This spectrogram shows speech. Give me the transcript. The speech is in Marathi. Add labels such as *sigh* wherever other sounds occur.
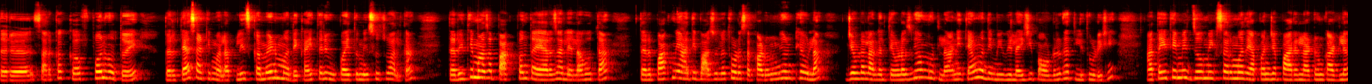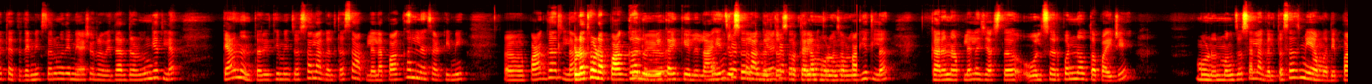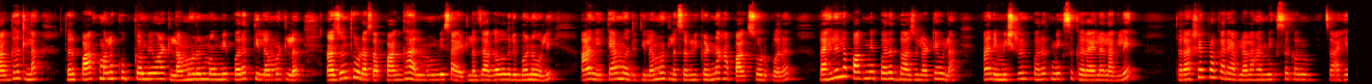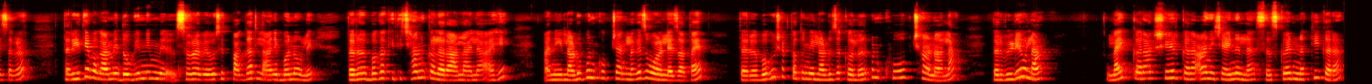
तर सारखा कफ पण होतो आहे तर त्यासाठी मला प्लीज कमेंटमध्ये काहीतरी उपाय तुम्ही सुचवाल का? तर इथे माझा पाक पण तयार झालेला होता. तर पाक मी आधी बाजूला थोडासा काढून घेऊन ठेवला. जेवढा लागेल तेवढाच घ्या म्हटलं आणि त्यामध्ये मी विलायची पावडर घातली थोडीशी. आता इथे मी जो मिक्सरमध्ये आपण ज्या पाऱ्या लाटून काढल्या होत्या तर त्या मिक्सरमध्ये मी अशा रवेदार दळून घेतल्या. त्यानंतर इथे मी जसा लागेल तसा आपल्याला पाक घालण्यासाठी मी पाक घातला. थोडा थोडा पाक घालून मी काय केलेलं आहे. जसं लागेल तसं त्याला मळून घेतलं. कारण आपल्याला जास्त ओलसर पण नव्हता पाहिजे. म्हणून मग जसा लागेल तसाच मी यामध्ये पाक घातला. तर पाक मला खूप कमी वाटला. म्हणून मग मी परत तिला म्हटलं अजून थोडासा पाक घाल. मग मी साईडला जागा वगैरे बनवली आणि त्यामध्ये तिला म्हटलं सगळीकडनं हा पाक सोड परत. राहिलेला पाक मी परत बाजूला ठेवला आणि मिश्रण परत मिक्स करायला लागले. तर अशा प्रकारे आपल्याला हा मिक्स करूनचा आहे सगळं. तर इथे बघा आम्ही दोघींनी सगळं व्यवस्थित पाक घातला आणि बनवले. तर बघा किती छान कलर आलेला आहे आणि लाडू पण खूप छान लगेच वळले जात आहेत. तर बघू शकता तुम्ही लाडूचा कलर पण खूप छान आला. तर व्हिडिओला लाईक करा शेअर करा आणि चॅनलला सबस्क्राईब नक्की करा.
